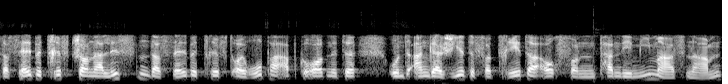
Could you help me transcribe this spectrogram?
Dasselbe trifft Journalisten, dasselbe trifft Europaabgeordnete und engagierte Vertreter auch von Pandemiemaßnahmen.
